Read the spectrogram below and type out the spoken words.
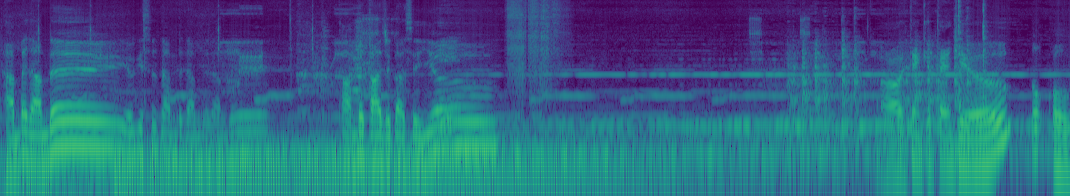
담배 담배. 여기 있어 담배 담배 담배. 담배 가져가세요. 어 땡큐 땡큐 오오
